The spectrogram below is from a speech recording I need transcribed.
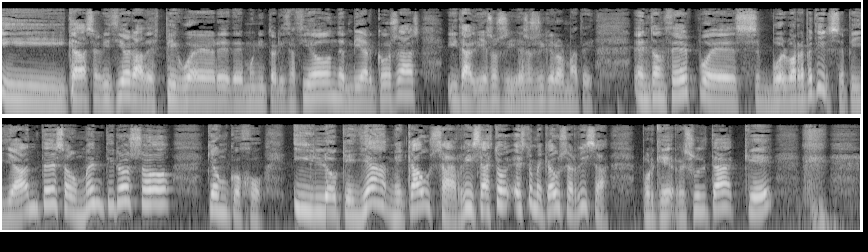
y cada servicio era de spyware, de monitorización, de enviar cosas y tal, y eso sí, eso sí que los maté. Entonces, pues vuelvo a repetir, se pilla antes a un mentiroso que a un cojo. Y lo que ya me causa risa, esto, esto me causa risa, porque resulta que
